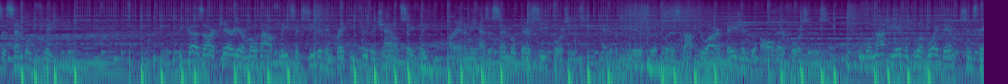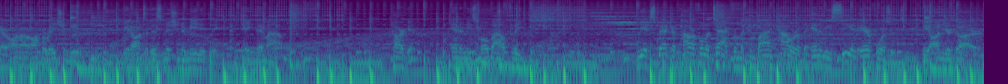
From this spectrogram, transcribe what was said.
enemy's assembled fleet. Because our carrier mobile fleet succeeded in breaking through the channel safely, our enemy has assembled their sea forces, and it appears to have put a stop to our invasion with all their forces. We will not be able to avoid them since they are on our operation route. Get onto this mission immediately and take them out. Target enemy's mobile fleet. We expect a powerful attack from the combined power of the enemy's sea and air forces. Be on your guard.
